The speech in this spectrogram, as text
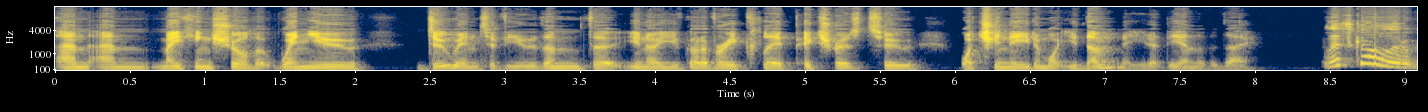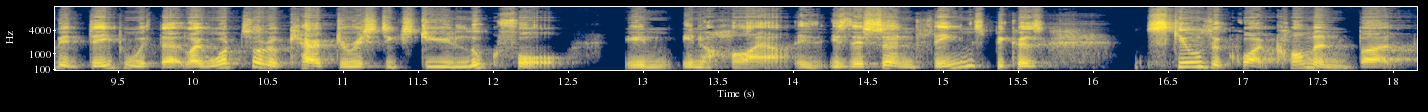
and, and making sure that when you do interview them, that, you know, you've got a very clear picture as to what you need and what you don't need at the end of the day let's go a little bit deeper with that. Like, what sort of characteristics do you look for in in a hire? Is, is there certain things because skills are quite common, but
